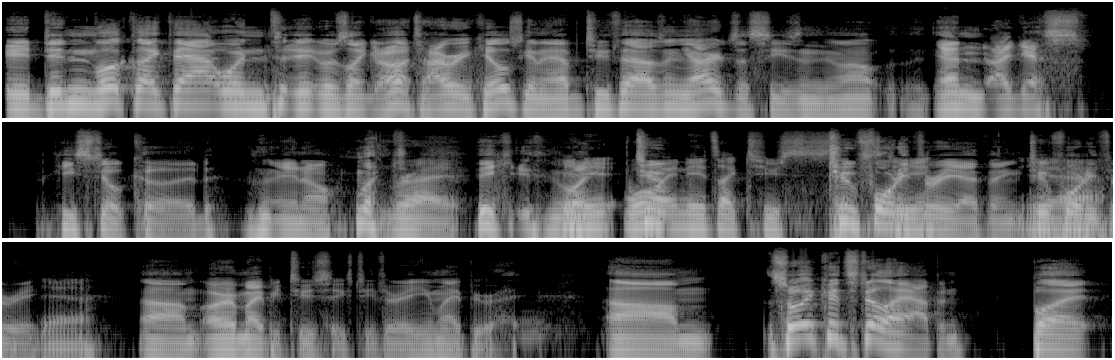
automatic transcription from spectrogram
it didn't look like that when t- it was like, oh, Tyreek Hill's going to have 2,000 yards this season. Well, and I guess he still could, you know, like right. He, He what, need- two, well, he needs like two 243, I think, 243. Yeah. Um, or it might be 263. You might be right. Um, so it could still happen, but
